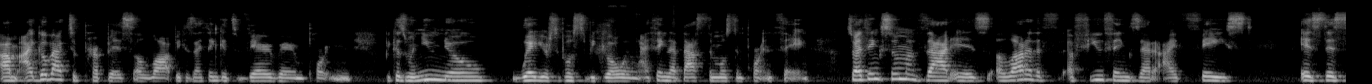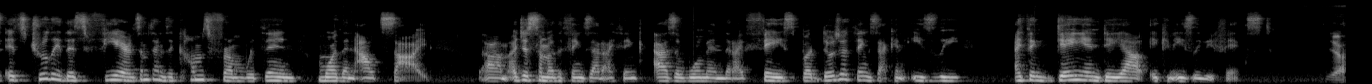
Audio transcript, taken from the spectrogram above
Um, I go back to purpose a lot because I think it's very, very important. Because when you know where you're supposed to be going, I think that that's the most important thing. So I think some of that is a lot of the a few things that I faced is this. It's truly this fear, and sometimes it comes from within more than outside. Um, I just some of the things that I think as a woman that I faced, but those are things that can easily I think day in day out it can easily be fixed. Yeah,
